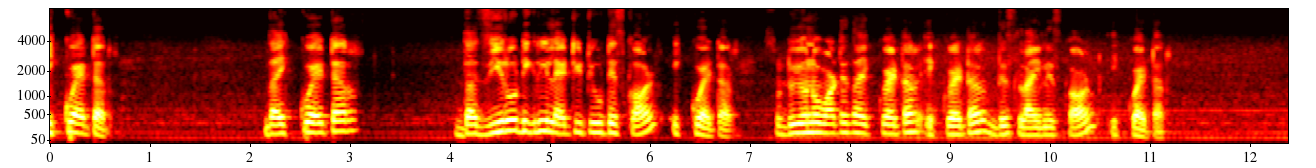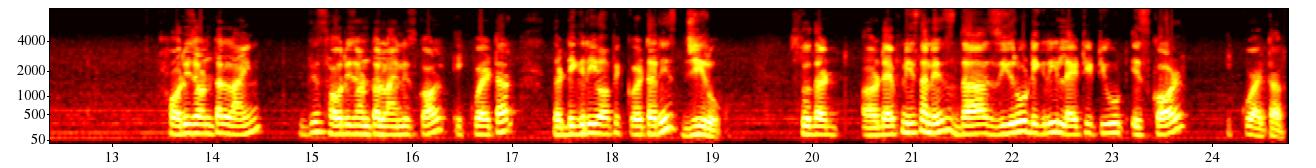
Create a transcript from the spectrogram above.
equator. The equator, the zero degree latitude is called equator. So do you know what is the equator? Equator, this line is called equator. Horizontal line this horizontal line is called equator. The degree of equator is 0 so the uh, definition is the 0 degree latitude is called equator.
